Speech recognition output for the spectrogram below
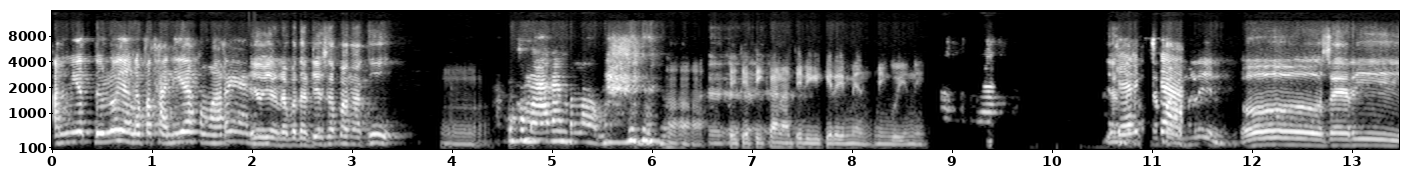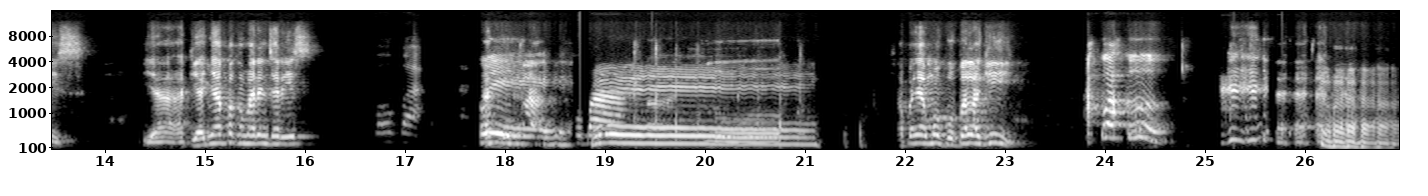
unmute dulu yang dapat hadiah kemarin. Ayo yang dapat hadiah siapa ngaku? Hmm. Aku kemarin belum. Cece Tika nanti dikirimin minggu ini. Yang Series, dapat siapa ya. kemarin? Oh, series. Ya, hadiahnya apa kemarin series? Wih, Yeay. Siapa yang mau boba lagi? aku aku.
